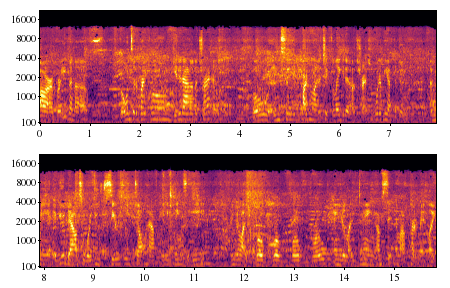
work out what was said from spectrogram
are brave enough, go into the break room, get it out of the trash. Go into the parking lot of Chick-fil-A, get it out of the trash. Whatever you have to do. I mean, if you're down to where you seriously don't have anything to eat, and you're like broke, broke, broke, broke, and you're like, dang, I'm sitting in my apartment like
